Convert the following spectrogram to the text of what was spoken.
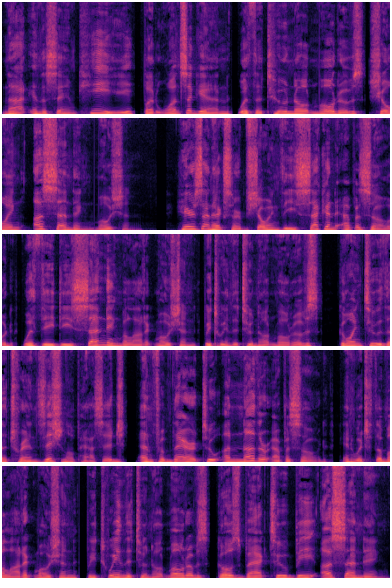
not in the same key, but once again with the two note motives showing ascending motion. Here's an excerpt showing the second episode with the descending melodic motion between the two note motives, going to the transitional passage, and from there to another episode in which the melodic motion between the two note motives goes back to be ascending,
